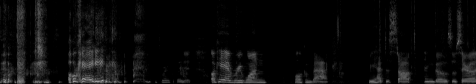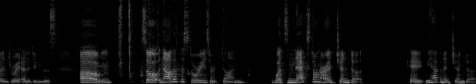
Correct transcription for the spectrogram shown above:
okay. That's where I played it. Okay, everyone, welcome back. We had to stop and go, so Sarah, enjoy editing this. Um, so now that the stories are done, what's next on our agenda? Okay, we have an agenda.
